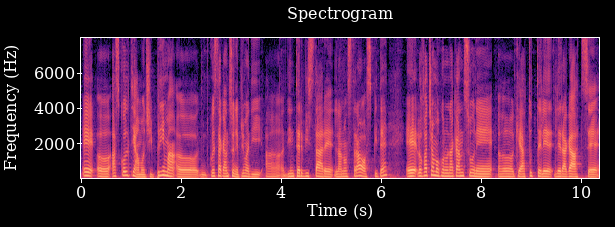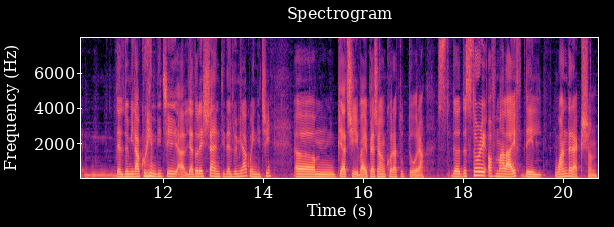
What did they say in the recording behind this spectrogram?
e eh, ascoltiamoci prima eh, questa canzone prima di, eh, di intervistare la nostra ospite e lo facciamo con una canzone eh, che a tutte le, le ragazze mh, del 2015, agli adolescenti del 2015 ehm, piaceva e piace ancora tuttora. The, the Story of My Life del One Direction.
